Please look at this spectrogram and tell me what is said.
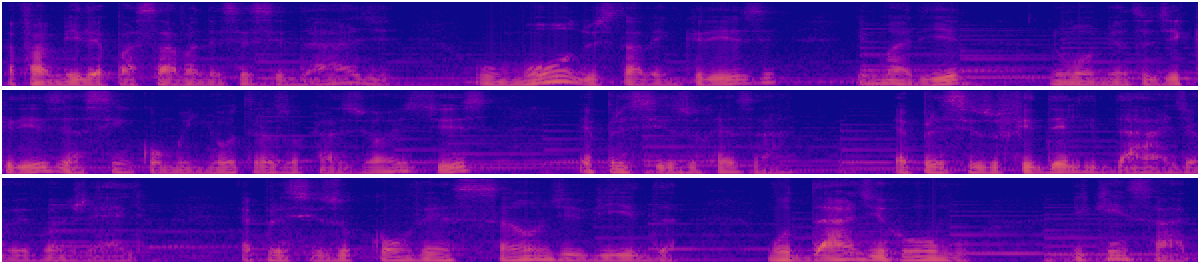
a família passava necessidade, o mundo estava em crise e Maria, no momento de crise, assim como em outras ocasiões, diz: é preciso rezar, é preciso fidelidade ao Evangelho, é preciso conversão de vida, mudar de rumo e, quem sabe,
